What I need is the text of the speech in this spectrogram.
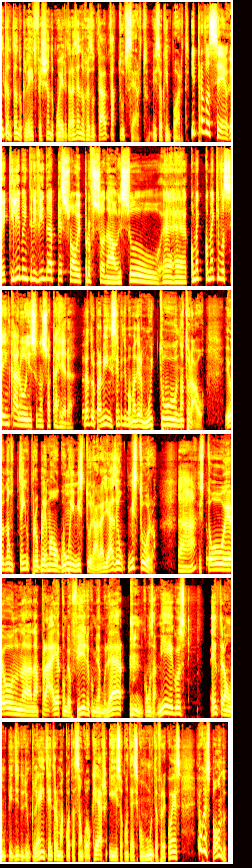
Encantando o cliente, fechando com ele, trazendo o resultado, tá tudo certo. Isso é o que importa. E pra você, o equilíbrio entre vida pessoal e profissional, isso. É, é, como, é, como é que você encarou isso na sua carreira? Leandro, para mim, sempre de uma maneira muito natural. Eu não tenho problema algum em misturar. Aliás, eu misturo. Tá. Estou eu na, na praia com meu filho, com minha mulher, com os amigos. Entra um pedido de um cliente, entra uma cotação qualquer, e isso acontece com muita frequência, eu respondo,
